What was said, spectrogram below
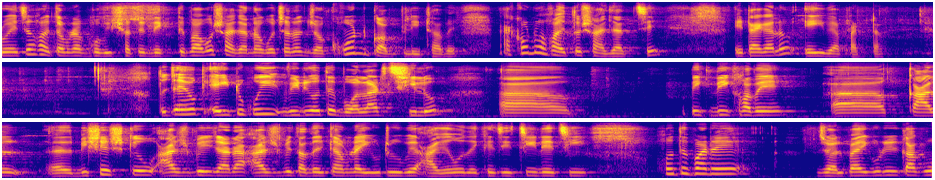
রয়েছে, হয়তো আমরা ভবিষ্যতে দেখতে পাবো। সাজানো গোছানো যখন কমপ্লিট হবে। এখনও হয়তো সাজাচ্ছে। এটা গেল এই ব্যাপারটা। তো যাই হোক, এইটুকুই ভিডিওতে বলার ছিল। পিকনিক হবে। কাল বিশেষ কেউ আসবে, যারা আসবে তাদেরকে আমরা ইউটিউবে আগেও দেখেছি, চিনেছি। হতে পারে জলপাইগুড়ির কাকু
